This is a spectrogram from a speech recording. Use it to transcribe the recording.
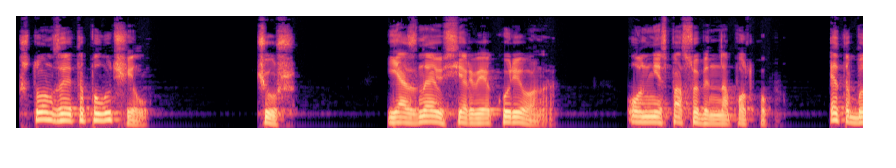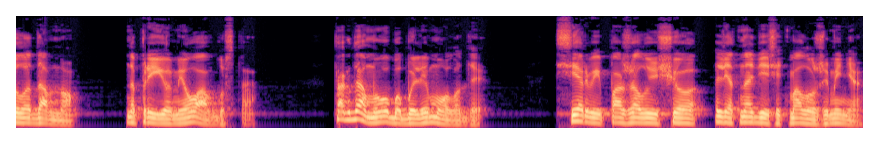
Что он за это получил? Чушь. Я знаю Сервия Куриона. Он не способен на подкуп. Это было давно, на приеме у Августа. Тогда мы оба были молоды. Сервий, пожалуй, еще лет на десять моложе меня.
